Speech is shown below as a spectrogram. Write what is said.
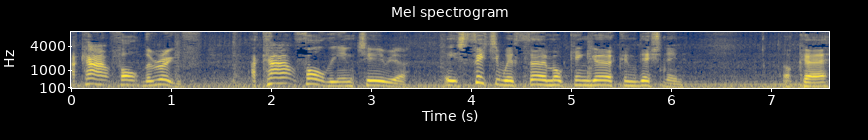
I can't fault the roof. I can't fault the interior. It's fitted with Thermo King air conditioning. Okay.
